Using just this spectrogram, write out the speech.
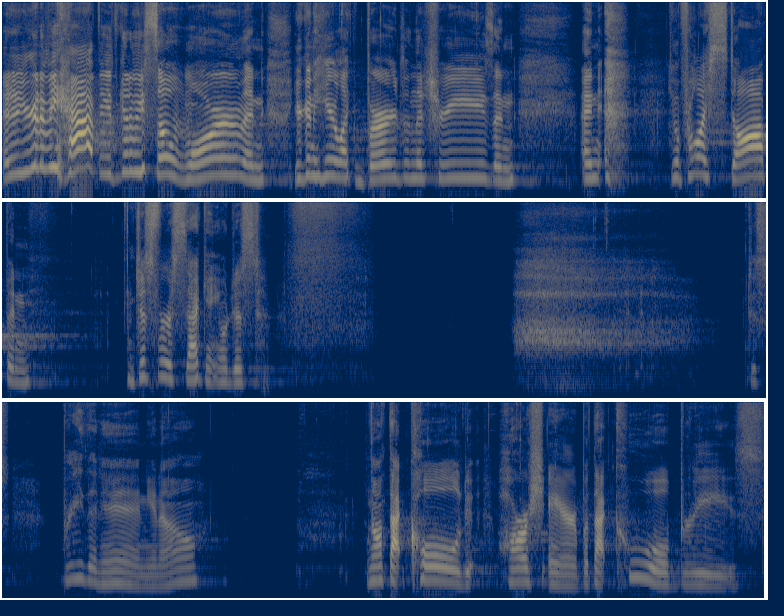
And you're gonna be happy. It's gonna be so warm, and you're gonna hear like birds in the trees, and and you'll probably stop and just for a second you'll just just breathe it in, you know? Not that cold, harsh air, but that cool breeze.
